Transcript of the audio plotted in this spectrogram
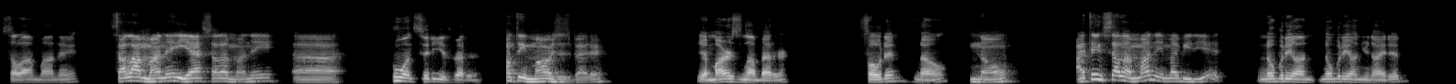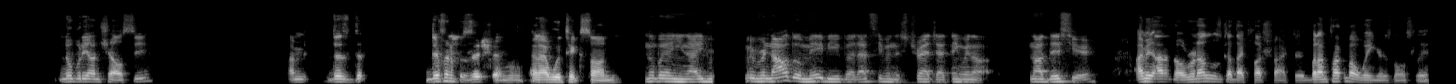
Salah Mane. Salah Mane, yeah, Salah Mane. Uh, Who on City is better? I don't think Mahrez is better. Yeah, Mahrez is not better. Foden, no. No, I think Salah Mane might be the it. Nobody on nobody on United. Nobody on Chelsea. I mean, there's di- different position, and I would take Son. Nobody on United. Ronaldo maybe, but that's even a stretch. I think we're not not this year. I mean, I don't know. Ronaldo's got that clutch factor, but I'm talking about wingers mostly.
